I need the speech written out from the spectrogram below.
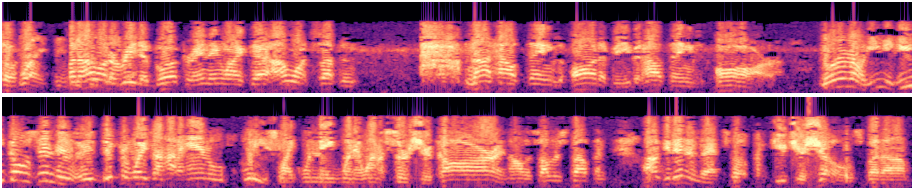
So Right. when I want to read a book or anything like that, I want something, not how things ought to be, but how things are. No, no, no. He he goes into uh, different ways on how to handle police, like when they when they want to search your car and all this other stuff. And I'll get into that stuff in future shows. But um,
